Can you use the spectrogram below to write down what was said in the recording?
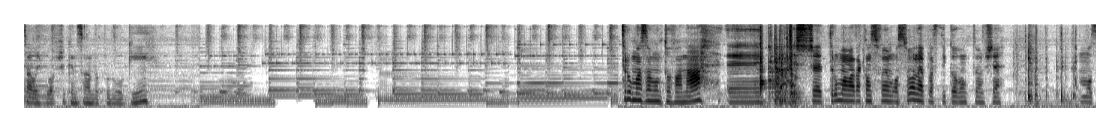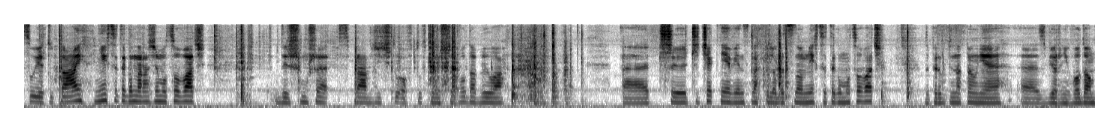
Całość była przykręcona do podłogi. Truma zamontowana. Yy, jeszcze truma ma taką swoją osłonę plastikową, którą się mocuję tutaj. Nie chcę tego na razie mocować, gdyż muszę sprawdzić, tu, o, tu w tym jeszcze woda była, e, czy, czy cieknie, więc na chwilę obecną nie chcę tego mocować. Dopiero gdy napełnię e, zbiornik wodą,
